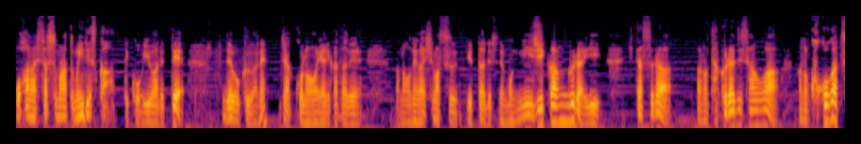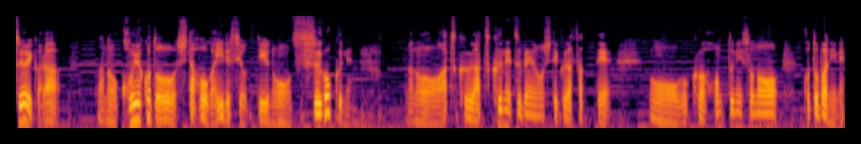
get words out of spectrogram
お話しさせてもらってもいいですか？ってこう言われて、で、僕がね、じゃあこのやり方で、あの、お願いしますって言ったらですね、もう2時間ぐらい、ひたすら、あの、桜地さんは、あの、ここが強いから、あの、こういうことをした方がいいですよっていうのを、すごくね、あの、熱く、熱く熱弁をしてくださって、もう僕は本当にその言葉にね、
